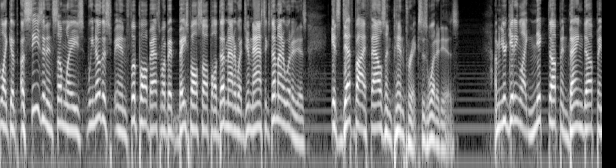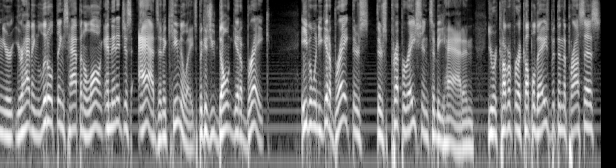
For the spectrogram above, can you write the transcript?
like a, a season in some ways. We know this in football, basketball, baseball, softball, doesn't matter what, gymnastics, doesn't matter what it is. It's death by a thousand pinpricks, is what it is. I mean, you're getting like nicked up and banged up, and you're you're having little things happen along, and then it just adds and accumulates because you don't get a break. Even when you get a break, there's there's preparation to be had, and you recover for a couple days, but then the process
